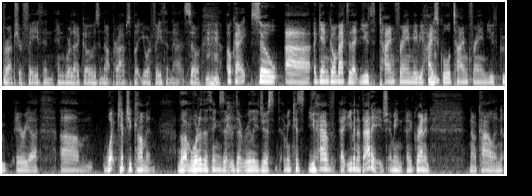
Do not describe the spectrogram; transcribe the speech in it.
perhaps your faith and and where that goes, and not perhaps, but your faith in that. So hmm Okay, so uh, again, going back to that youth time frame, maybe high Mhm. school time frame, youth group area, um, what kept you coming? What Um, What are the things that that really just? I mean, because you have uh, even at that age. I mean, uh, granted, now Kyle, I, kn-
